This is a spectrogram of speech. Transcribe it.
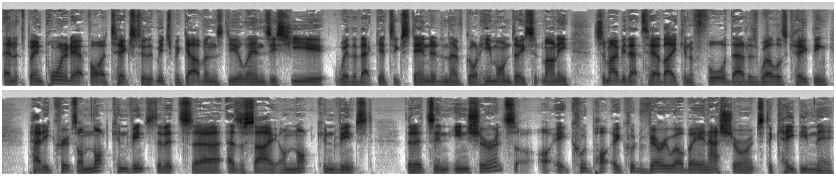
and it's been pointed out via text too that Mitch McGovern's deal ends this year, whether that gets extended and they've got him on decent money. So maybe that's how they can afford that as well as keeping Paddy Cripps. I'm not convinced that it's, uh, as I say, I'm not convinced that it's an insurance. Uh, It could it could very well be an assurance to keep him there,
